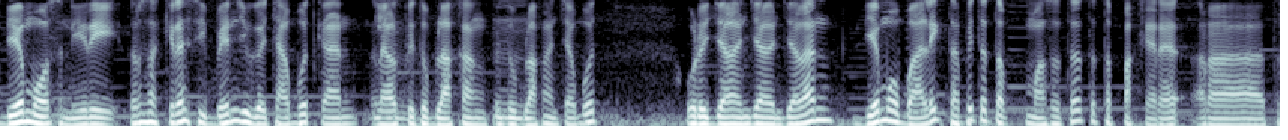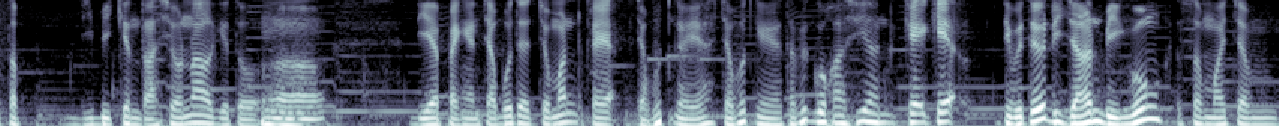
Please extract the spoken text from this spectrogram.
dia mau sendiri. Terus akhirnya si Ben juga cabut kan lewat pintu belakang. Pintu belakang cabut. Udah jalan-jalan-jalan, dia mau balik tapi tetap maksudnya tetap pakai tetap dibikin rasional gitu. Eh, dia pengen cabut ya, cuman kayak cabut nggak ya, cabut nggak ya. Tapi gue kasihan. Kayak kayak tiba-tiba di jalan bingung semacam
